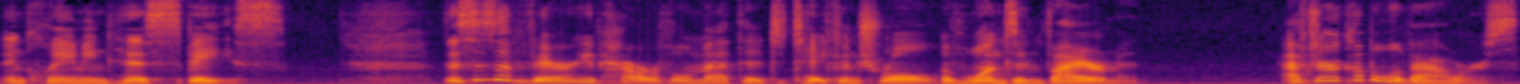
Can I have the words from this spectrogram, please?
in claiming his space. This is a very powerful method to take control of one's environment. After a couple of hours,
